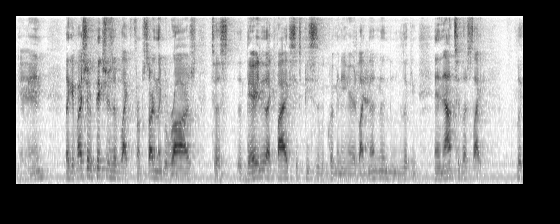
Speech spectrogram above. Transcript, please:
You know what I mean? Like if I showed pictures of like from starting the garage to barely like five, six pieces of equipment in here, like Yeah. nothing looking, and now to just like, look,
